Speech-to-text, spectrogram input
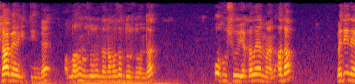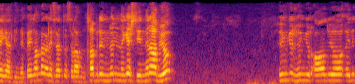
Kabe'ye gittiğinde, Allah'ın huzurunda namaza durduğunda o huşuyu yakalayamayan adam Medine'ye geldiğinde Peygamber aleyhissalatü vesselamın kabrinin önüne geçtiğinde ne yapıyor? Hüngür hüngür ağlıyor, eli,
